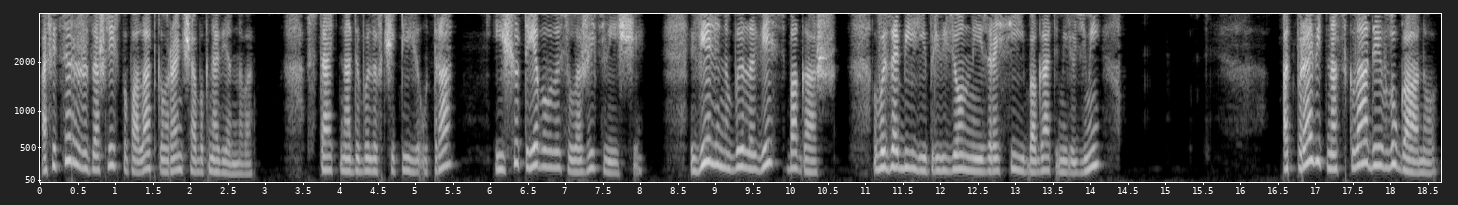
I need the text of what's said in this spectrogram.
Офицеры разошлись по палаткам раньше обыкновенного. Встать надо было в четыре утра, и еще требовалось уложить вещи. Велено было весь багаж — в изобилии привезенные из России богатыми людьми, отправить на склады в Лугану,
